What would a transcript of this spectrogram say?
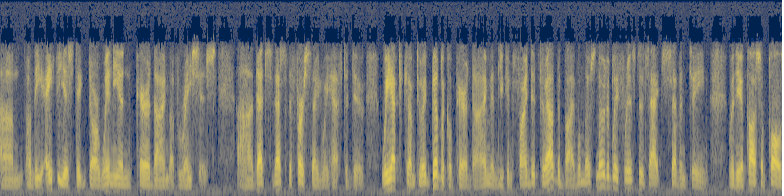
um, on the atheistic Darwinian paradigm of races. Uh, that's that's the first thing we have to do. We have to come to a biblical paradigm, and you can find it throughout the Bible. Most notably, for instance, Acts 17, where the Apostle Paul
